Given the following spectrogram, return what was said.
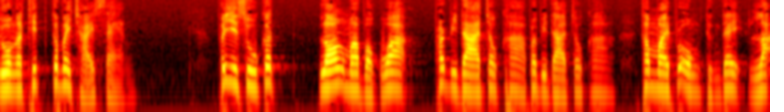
ดวงอาทิตย์ก็ไม่ฉายแสง พระเยซูก็ร้องมาบอกว่าพระบิดาเจ้าข้าพระบิดาเจ้าข้า ทำไมพระองค์ถึงได้ละ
